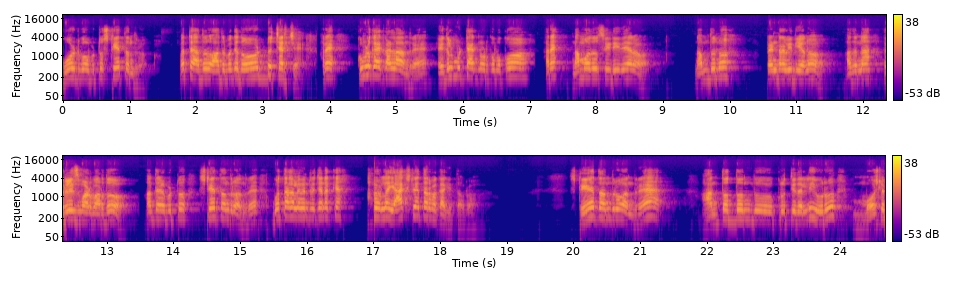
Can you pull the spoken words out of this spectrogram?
ಕೋರ್ಟ್ಗೆ ಹೋಗ್ಬಿಟ್ಟು ಸ್ಟೇ ತಂದರು. ಮತ್ತು ಅದು, ಅದ್ರ ಬಗ್ಗೆ ದೊಡ್ಡ ಚರ್ಚೆ. ಅರೆ, ಕುಂಬಳಕಾಯಿ ಕಳ್ಳ ಅಂದರೆ ಹೆಗಲು ಮುಟ್ಟಾಗಿ ನೋಡ್ಕೋಬೇಕು. ಅರೆ, ನಮ್ಮದು ಸಿ ಡಿ ಇದೆಯೇನೋ? ನಮ್ದು ಪೆನ್ ಡ್ರೈವ್ ಇದೆಯೇನೋ? ಅದನ್ನು ರಿಲೀಸ್ ಮಾಡಬಾರ್ದು ಅಂತ ಹೇಳ್ಬಿಟ್ಟು ಸ್ಟೇ ತಂದರು ಅಂದರೆ ಗೊತ್ತಾಗಲ್ಲವೇನ್ರಿ ಜನಕ್ಕೆ? ಅವರೆಲ್ಲ ಯಾಕೆ ಸ್ಟೇ ತರಬೇಕಾಗಿತ್ತು ಅವರು? ಸ್ಟೇ ತಂದರು ಅಂದರೆ ಅಂಥದ್ದೊಂದು ಕೃತ್ಯದಲ್ಲಿ ಇವರು ಮೋಸ್ಟ್ಲಿ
